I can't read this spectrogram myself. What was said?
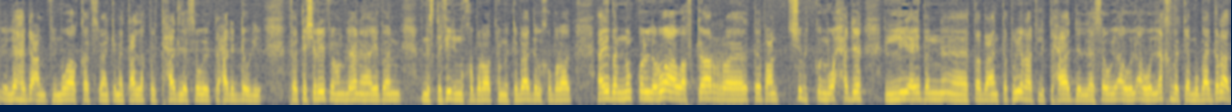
لها دعم في المواقف سواء كما يتعلق بالاتحاد الاسيوي والاتحاد الدولي. فتشريفهم لنا أيضا نستفيد من خبراتهم نتبادل الخبرات. أيضا ننقل رؤى وأفكار آه، طبعا شبه تكون موحدة اللي أيضا آه، طبعا تطويرها في الاتحاد الأسيوي أو أو الأخذ كمبادرات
